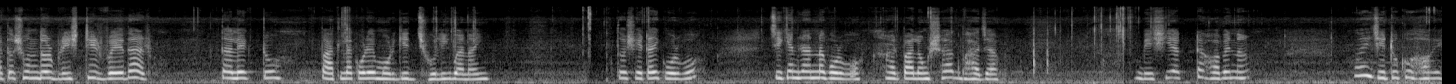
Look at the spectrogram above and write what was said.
এত সুন্দর বৃষ্টির ওয়েদার তাহলে একটু পাতলা করে মুরগির ঝোলি বানাই। তো সেটাই করব। চিকেন রান্না করব আর পালং শাক ভাজা। বেশি একটা হবে না। ওই যেটুকু হয়।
